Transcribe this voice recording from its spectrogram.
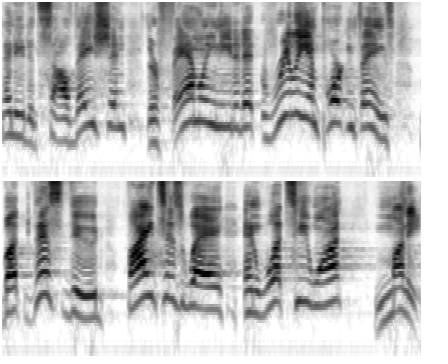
they needed salvation, their family needed it, really important things. But this dude finds his way, and what's he want? Money.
